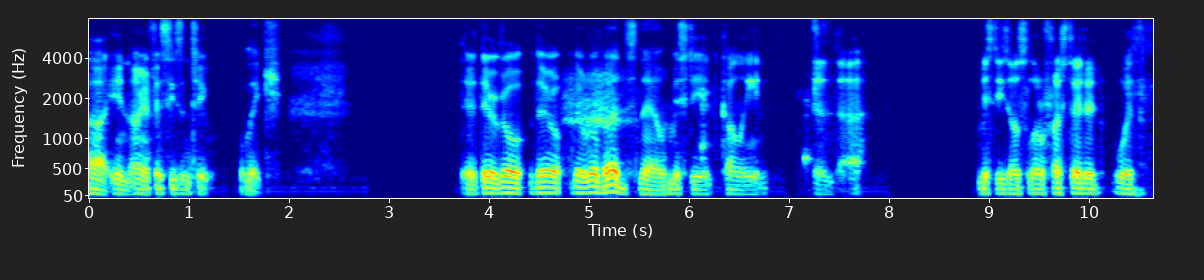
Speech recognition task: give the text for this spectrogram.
uh, in Iron Fist season two. Like they're they're real they're they're real buds now, Misty and Colleen, and uh, Misty's also a little frustrated with,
